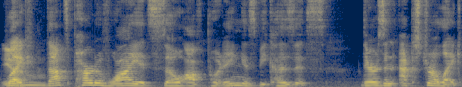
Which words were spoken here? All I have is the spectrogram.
yeah. Like that's part of why it's so off putting is because it's there's an extra like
